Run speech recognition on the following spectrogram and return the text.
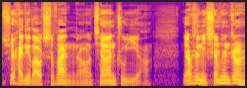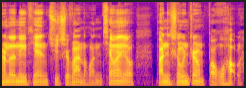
去海底捞吃饭，你知道吗？千万注意啊！要是你身份证上的那天去吃饭的话，你千万要把你身份证保护好了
